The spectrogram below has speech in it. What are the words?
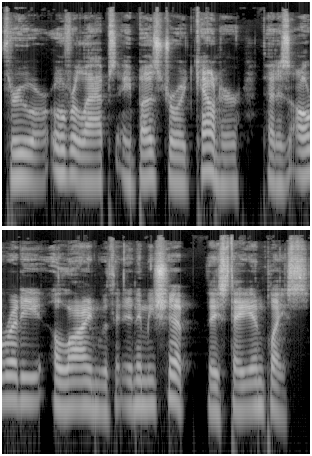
through or overlaps a buzz droid counter that is already aligned with an enemy ship, they stay in place.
